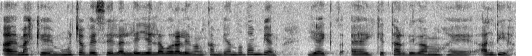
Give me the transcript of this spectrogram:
además que muchas veces las leyes laborales van cambiando también y hay, hay que estar, digamos, al día.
